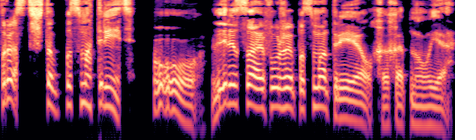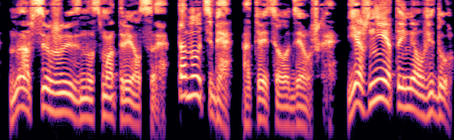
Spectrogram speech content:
просто чтобы посмотреть». «О, Вересаев уже посмотрел», — хохотнул я. «На всю жизнь насмотрелся». «Да ну тебя», — ответила девушка. «Я ж не это имел в виду».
